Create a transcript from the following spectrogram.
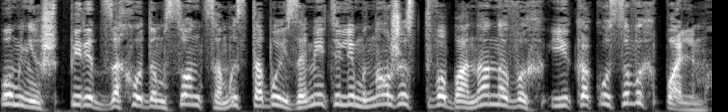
Помнишь, перед заходом солнца мы с тобой заметили множество банановых и кокосовых пальм?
